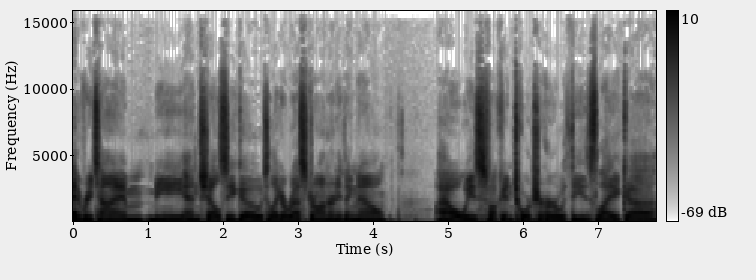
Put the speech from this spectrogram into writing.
every time me and chelsea go to like a restaurant or anything now i always fucking torture her with these like uh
